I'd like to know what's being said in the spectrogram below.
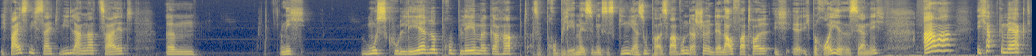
ich weiß nicht seit wie langer Zeit, ähm, nicht muskuläre Probleme gehabt. Also Probleme ist übrigens, es ging ja super, es war wunderschön, der Lauf war toll, ich, äh, ich bereue es ja nicht. Aber ich habe gemerkt,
